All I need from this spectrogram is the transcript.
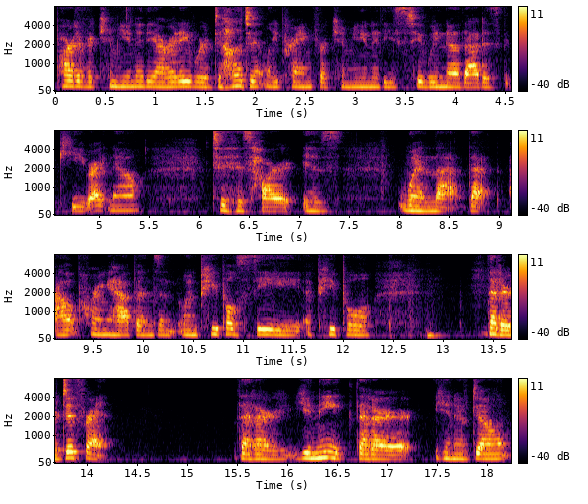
part of a community already, we're diligently praying for communities too. We know that is the key right now to his heart is when that that outpouring happens and when people see a people that are different that are unique that are you know don't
